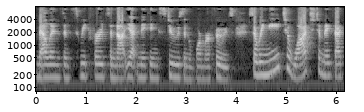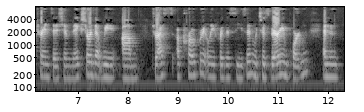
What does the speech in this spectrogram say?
melons and sweet fruits and not yet making stews and warmer foods. So we need to watch to make that transition, make sure that we, um, dress appropriately for the season, which is very important. And,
